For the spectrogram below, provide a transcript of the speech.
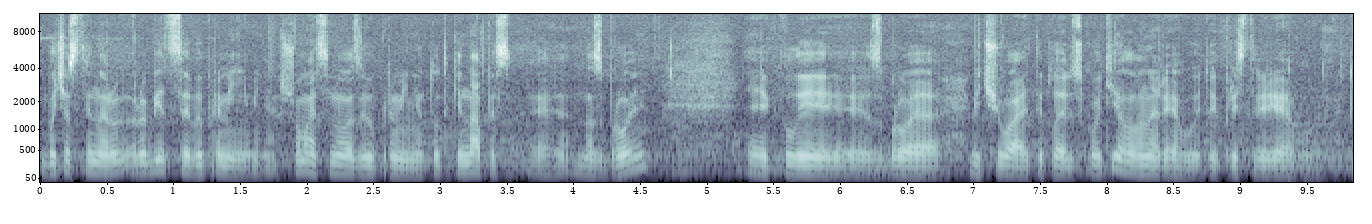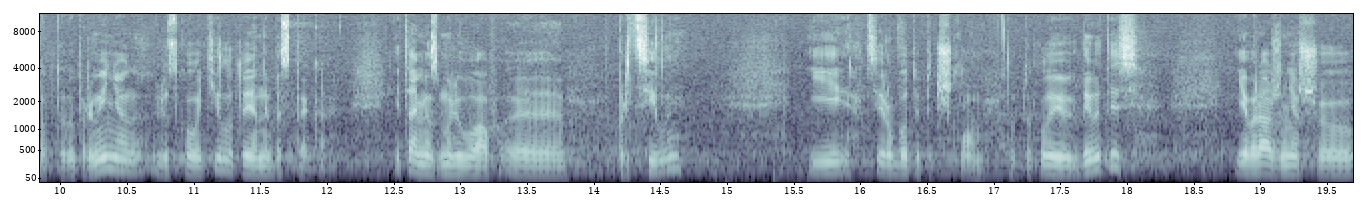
бо частина робіт це випромінювання. Що мається на увазі випромінювання? Тут такий напис е, на зброї. Е, Коли зброя відчуває тепло людського тіла, вона реагує, той пристрій реагує. Тобто випромінювання людського тіла то є небезпека. І там я змалював е, приціли і ці роботи під шклом. Тобто, коли ви дивитесь, є враження, що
